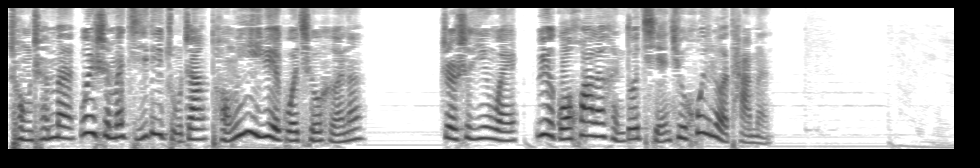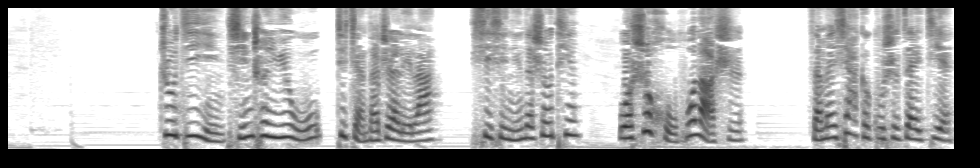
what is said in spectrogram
宠臣们为什么极力主张同意越国求和呢？这是因为越国花了很多钱去贿赂他们。朱基隐形成于无就讲到这里啦，谢谢您的收听。我是虎虎老师，咱们下个故事再见。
